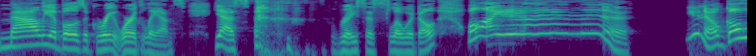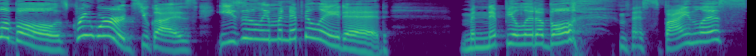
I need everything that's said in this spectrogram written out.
malleable is a great word lance. Yes racist slow adult. Well i uh, you know, gullible is great words, you guys. Easily manipulated, manipulatable, spineless.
